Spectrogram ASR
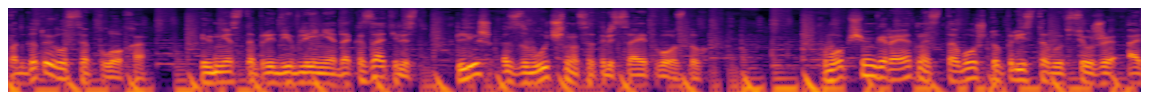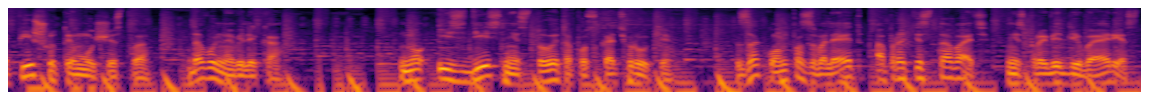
подготовился плохо и вместо предъявления доказательств лишь звучно сотрясает воздух. В общем, вероятность того, что приставы все же опишут имущество, довольно велика. Но и здесь не стоит опускать руки – закон позволяет опротестовать несправедливый арест.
